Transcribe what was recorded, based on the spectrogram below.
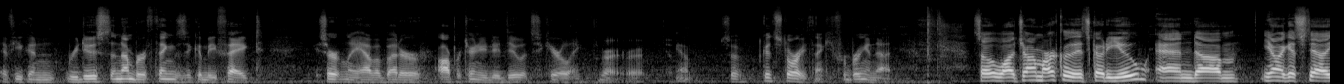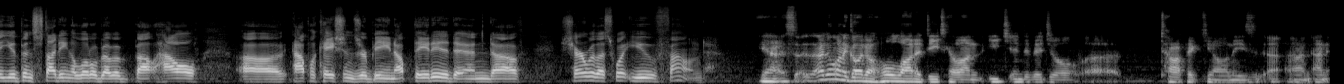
If you can reduce the number of things that can be faked, you certainly have a better opportunity to do it securely. Right, right. Yeah. So good story. Thank you for bringing that. So uh, John Markley, let's go to you. And um, you know, I guess uh, you've been studying a little bit about how uh, applications are being updated, and uh, share with us what you've found. Yeah, so I don't want to go into a whole lot of detail on each individual uh, topic, you know, on these uh, on, on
